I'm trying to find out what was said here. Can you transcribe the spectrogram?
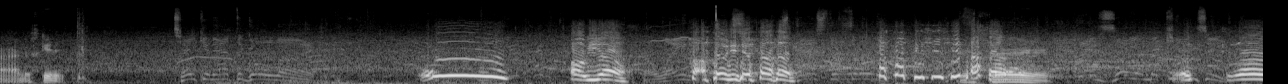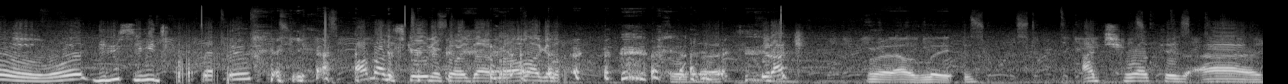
All right, let's get it. Taken at the goal line. Ooh. Oh yeah. Oh yeah. past the 30. Oh yeah. sir. Let's go, boy. Did you see me drop that dude? yeah. I'm about to screen record that, bro. I'm not gonna. record that. Dude, I Well, that was lit. I trucked his ass,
